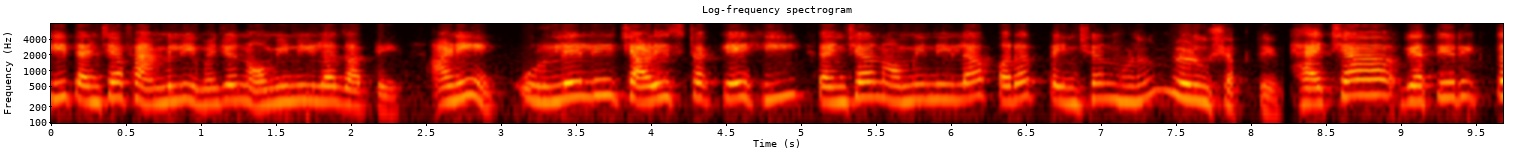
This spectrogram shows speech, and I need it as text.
ही त्यांच्या फॅमिली म्हणजे नॉमिनीला जाते. आणि उरलेली चाळीस टक्के ही त्यांच्या नॉमिनीला परत पेन्शन म्हणून मिळू शकते. ह्याच्या व्यतिरिक्त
